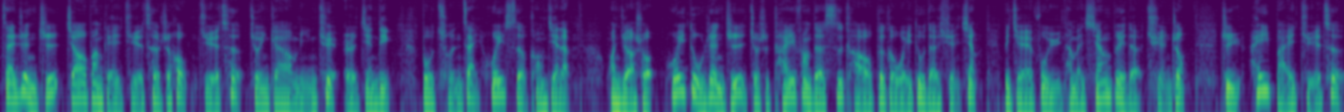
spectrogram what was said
在认知交棒给决策之后，决策就应该要明确而坚定，不存在灰色空间了。换句话说，灰度认知就是开放的思考各个维度的选项，并且赋予它们相对的权重。至于黑白决策，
